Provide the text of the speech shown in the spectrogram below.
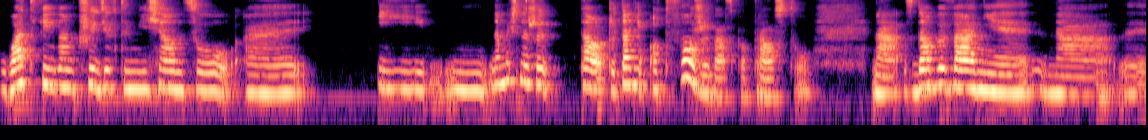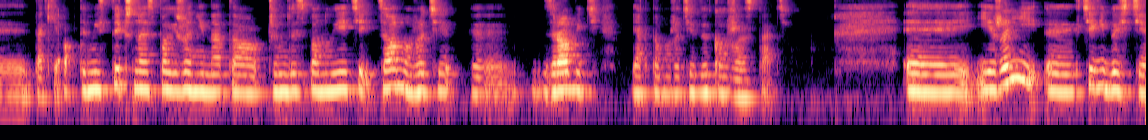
łatwiej Wam przyjdzie w tym miesiącu. y, I mm, no myślę, że to czytanie otworzy Was po prostu na zdobywanie, na y, takie optymistyczne spojrzenie na to, czym dysponujecie i co możecie y, zrobić, jak to możecie wykorzystać. Y, Jeżeli y, chcielibyście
